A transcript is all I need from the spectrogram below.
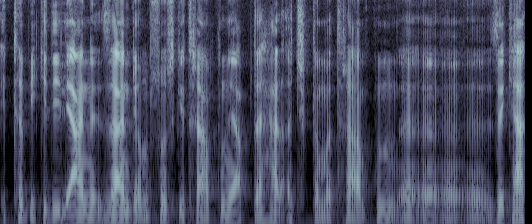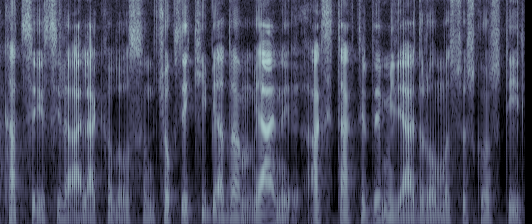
E, tabii ki değil. Yani zannediyor musunuz ki Trump'ın yaptığı her açıklama Trump'ın e, e, e, zeka katsayısıyla alakalı olsun? Çok zeki bir adam. Yani aksi takdirde milyarder olması söz konusu değil.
